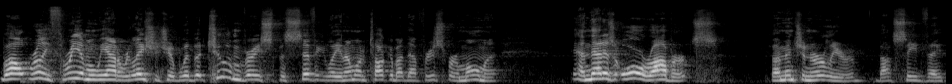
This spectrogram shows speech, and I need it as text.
well, really three of them we had a relationship with, but two of them very specifically, and I want to talk about that for just for a moment. And that is Oral Roberts, who I mentioned earlier about seed faith,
